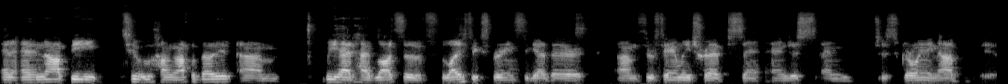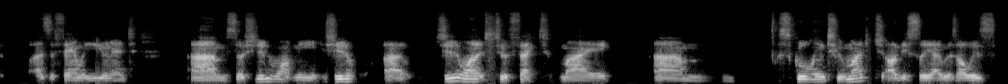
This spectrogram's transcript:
and and not be too hung up about it. Um, we had had lots of life experience together um, through family trips and, and, just and just growing up as a family unit. Um, so she didn't want me. She didn't. Uh, she didn't want it to affect my um, schooling too much. Obviously, I was always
